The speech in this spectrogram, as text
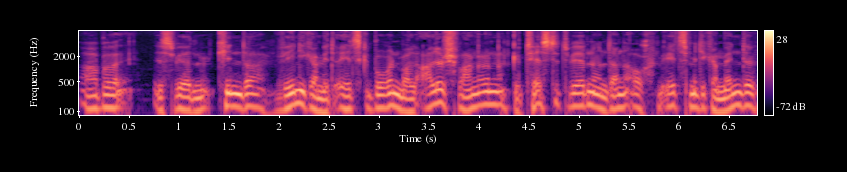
aber es werden Kinder weniger mit AIDS geboren, weil alle Schwangeren getestet werden und dann auch AIDS-Medikamente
